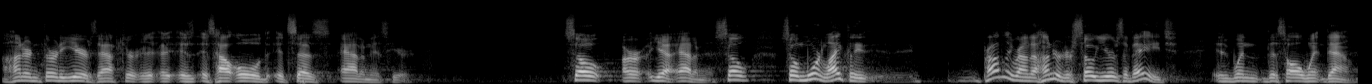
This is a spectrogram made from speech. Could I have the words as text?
130 years after is, is how old it says Adam is here. So, or yeah, Adam is. So, so more likely, probably around 100 or so years of age is when this all went down.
